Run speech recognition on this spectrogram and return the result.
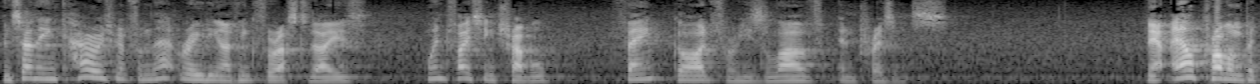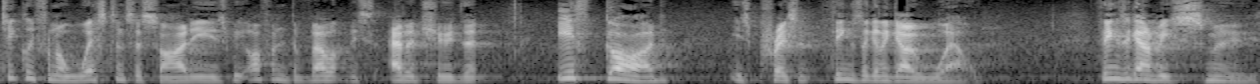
And so, the encouragement from that reading, I think, for us today is when facing trouble, thank God for His love and presence. Now, our problem, particularly from a Western society, is we often develop this attitude that if God is present, things are going to go well. Things are going to be smooth.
